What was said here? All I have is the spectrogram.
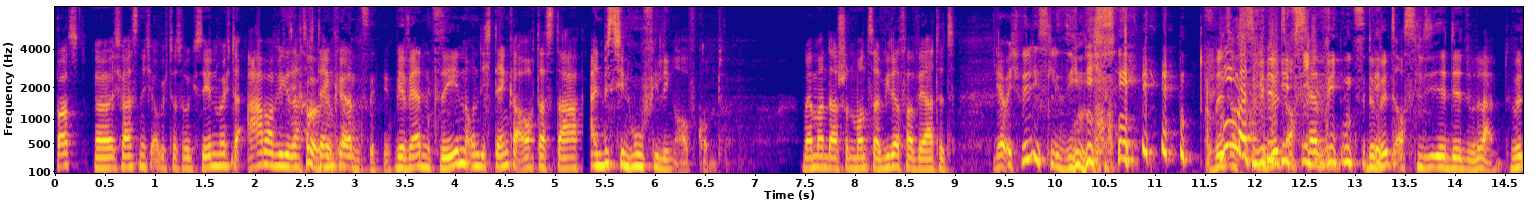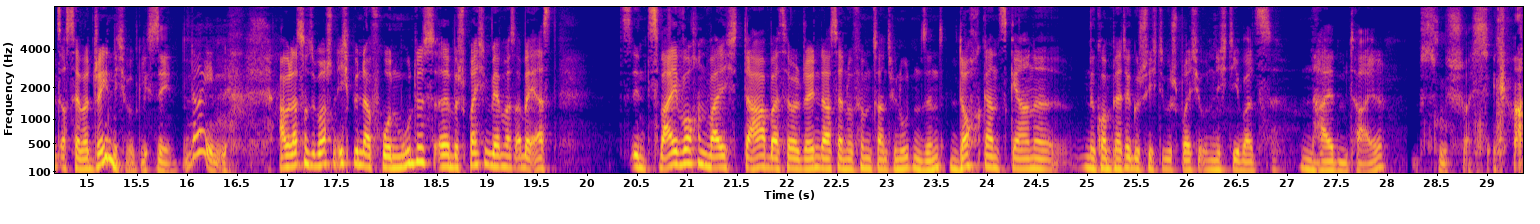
Passt. Äh, ich weiß nicht, ob ich das wirklich sehen möchte, aber wie gesagt, Aber ich wir denke, wir werden es sehen und ich denke auch, dass da ein bisschen Who-Feeling aufkommt. Wenn man da schon Monster wiederverwertet. Ja, aber ich will die Slytherin nicht sehen. Du willst, Niemand auch, du, will willst die auch Sarah, du willst auch du, du willst auch Sarah Jane nicht wirklich sehen. Nein. Aber lass uns überraschen, ich bin da frohen Mutes. Äh, besprechen werden wir es aber erst in zwei Wochen, weil ich da bei Sarah Jane, da es ja nur 25 Minuten sind, doch ganz gerne eine komplette Geschichte bespreche und nicht jeweils einen halben Teil. Ist mir scheißegal.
